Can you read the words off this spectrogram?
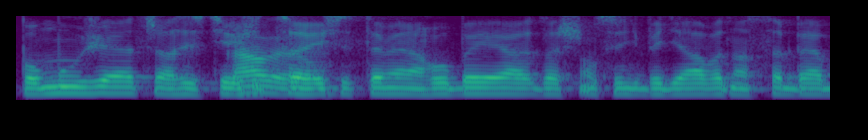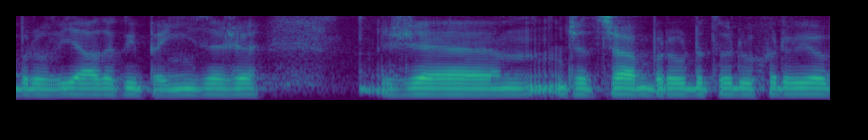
pomůže, třeba zjistit, že celý systém je na huby a začnou si vydělávat na sebe a budou vydělat takový peníze, že, že, že třeba budou do toho důchodového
